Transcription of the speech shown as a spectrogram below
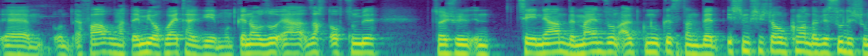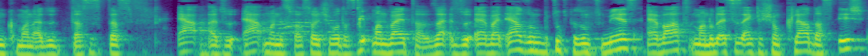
ähm, und Erfahrungen hat er mir auch weitergegeben. Und genauso, er sagt auch zu mir, zum Beispiel in zehn Jahren, wenn mein Sohn alt genug ist, dann werde ich mich nicht darum kümmern, dann wirst du dich darum kümmern. Also das ist das, er, also erbt man ist was solche Wort, das gibt man weiter. Also er, weil er so eine Bezugsperson zu mir ist, erwartet man oder ist es eigentlich schon klar, dass ich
